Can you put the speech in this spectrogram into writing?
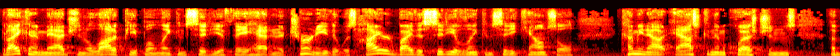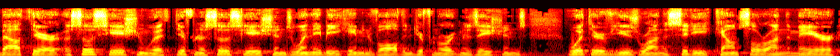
But I can imagine a lot of people in Lincoln City, if they had an attorney that was hired by the City of Lincoln City Council, coming out asking them questions about their association with different associations, when they became involved in different organizations, what their views were on the city council or on the mayor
